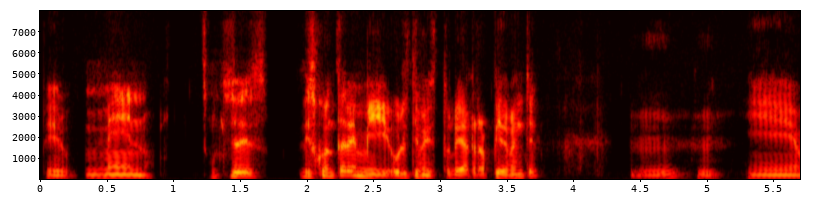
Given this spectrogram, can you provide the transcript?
pero menos. Entonces, les contaré mi última historia rápidamente. Eh,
